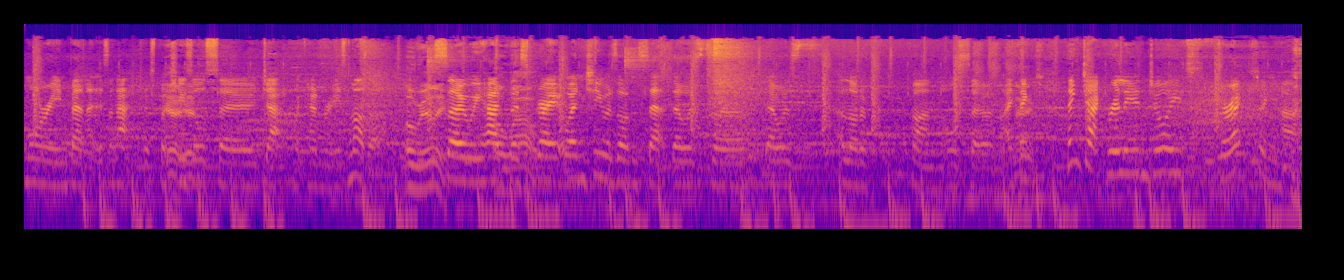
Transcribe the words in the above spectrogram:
Maureen Bennett is an actress, but Yeah, she's yeah. also Jack McHenry's mother. oh really? So we had Oh, this wow. great when she was on set. There was the there was a lot of fun also, and I think I think Jack really enjoyed directing her.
